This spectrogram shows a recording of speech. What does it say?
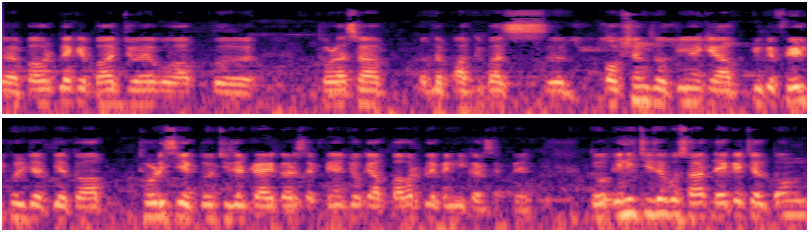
पावर प्ले के बाद जो है वो आप थोड़ा सा मतलब आपके पास ऑप्शंस होती हैं कि आप, क्योंकि फ़ील्ड खुल जाती है तो आप थोड़ी सी एक दो चीज़ें ट्राई कर सकते हैं जो कि आप पावर प्ले पे नहीं कर सकते। तो इन्हीं चीज़ों को साथ लेके चलता हूँ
